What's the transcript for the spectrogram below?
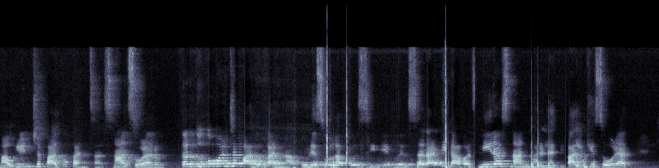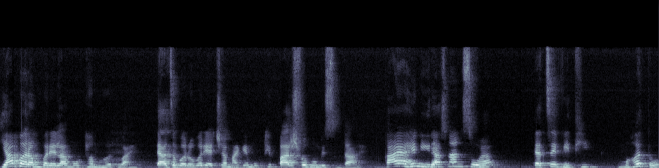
माऊलींच्या पादुकांचा स्नान सोहळा रंगतो तर तुकोबांच्या पादुकांना पुणे सोलापूर सीमेवर सराटी गावात नीरा स्नान घालण्यात पालखी सोहळ्यात या परंपरेला मोठं महत्त्व आहे. त्याचबरोबर याच्या मागे मोठी पार्श्वभूमी सुद्धा आहे. काय आहे नीरा स्नान सोहळा? त्याचे विधी महत्त्व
